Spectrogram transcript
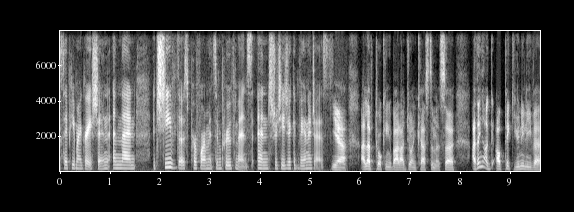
SAP migration and then achieved those performance improvements and strategic advantages. Yeah, I love talking about our joint customers. So I think I'll, I'll pick Unilever,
